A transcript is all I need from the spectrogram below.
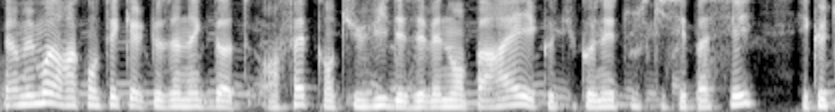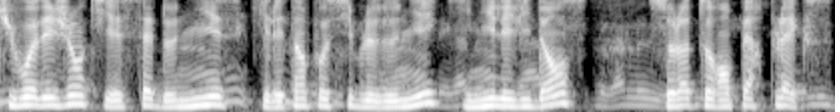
Permets-moi de raconter quelques anecdotes. En fait, quand tu vis des événements pareils et que tu connais tout ce qui s'est passé, et que tu vois des gens qui essaient de nier ce qu'il est impossible de nier, qui nient l'évidence, cela te rend perplexe.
